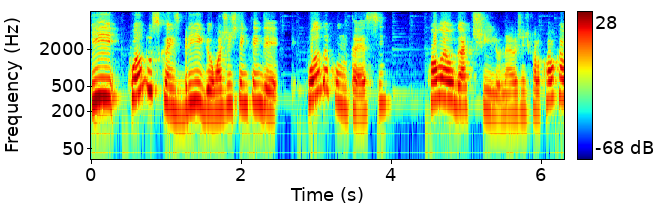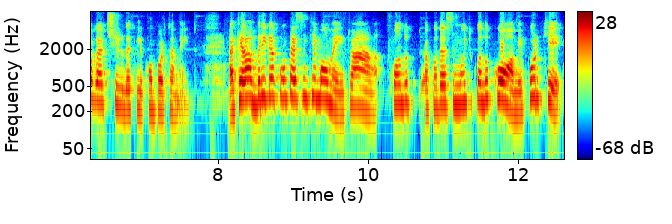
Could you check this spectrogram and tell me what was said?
E quando os cães brigam, a gente tem que entender quando acontece, qual é o gatilho, né? A gente fala qual é o gatilho daquele comportamento. Aquela briga acontece em que momento? Ah, quando acontece muito quando come. Por quê?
